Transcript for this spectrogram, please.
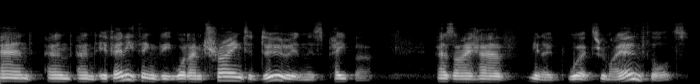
And, and, and if anything, the, what I'm trying to do in this paper, as I have you know, worked through my own thoughts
